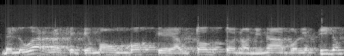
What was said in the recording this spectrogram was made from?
del lugar, no es que quemó un bosque autóctono ni nada por el estilo.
